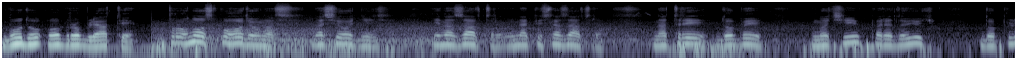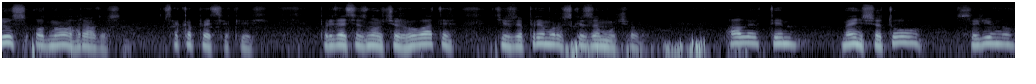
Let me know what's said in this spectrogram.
буду обробляти. Прогноз погоди у нас на сьогодні і на завтра, і на післязавтра. На три доби вночі передають до плюс 1 градуса. Це капець якийсь. Прийдеться знов чергувати, ті вже приморозки замучили. Але тим менше того, все рівно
